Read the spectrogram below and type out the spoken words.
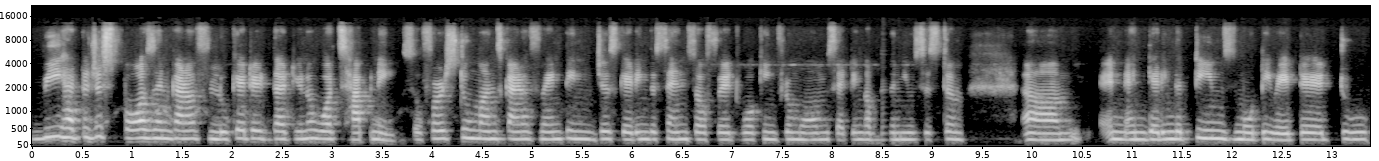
we had to just pause and kind of look at it that you know what's happening. So first two months kind of went in just getting the sense of it working from home setting up the new system um, and, and getting the teams motivated to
